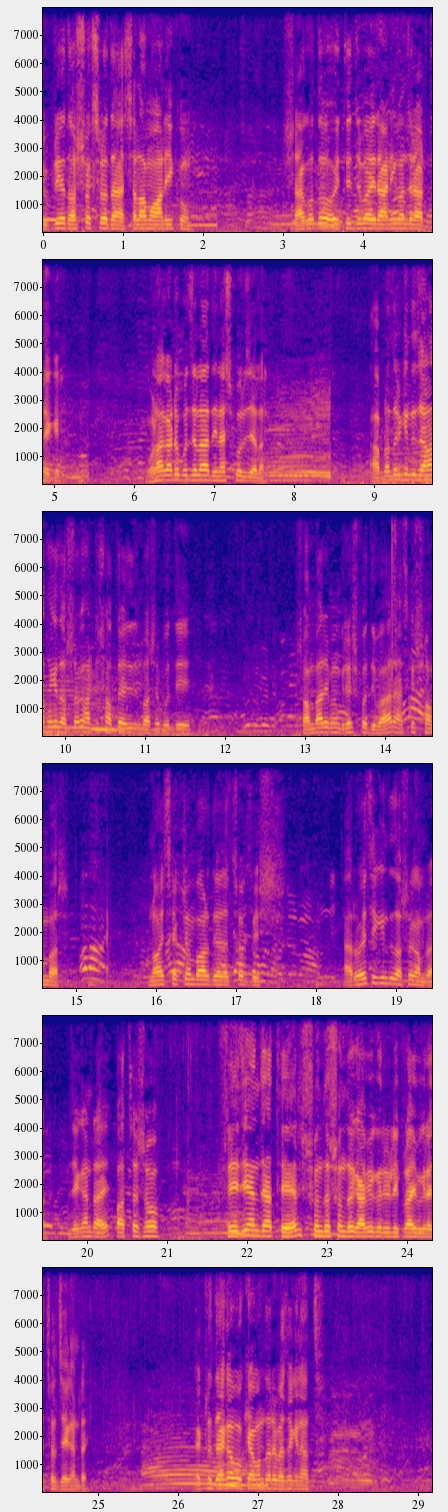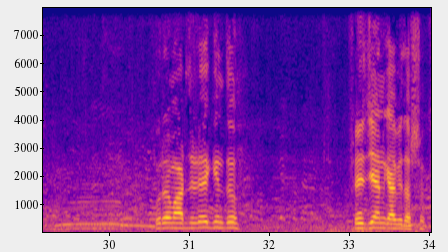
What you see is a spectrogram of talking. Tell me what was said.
সুপ্রিয় দর্শক শ্রোতা, আসসালামু আলাইকুম। স্বাগত ঐতিহ্যবাহী রানীগঞ্জের হাট থেকে, ঘোড়াঘাট উপজেলা, দিনাজপুর জেলা। আপনাদের কিন্তু জানা থাকে দর্শক, হাটটি সপ্তাহে দিন বসে, প্রতি সোমবার এবং বৃহস্পতিবার, আজকে সোমবার, নয় সেপ্টেম্বর দুই হাজার চব্বিশ। আর রয়েছে কিন্তু দর্শক আমরা, যেখানটায় বাচ্চা সহ ফ্রিজিয়ান জাতের সুন্দর সুন্দর গাভি গরিগুলি ক্রয় বিক্রয় চলছে এখানটায়। একটু দেখাবো কেমন দরে বেচা কিনা আছে পুরো মাঠ জুড়ে কিন্তু ফ্রিজিয়ান গাবি দর্শক।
